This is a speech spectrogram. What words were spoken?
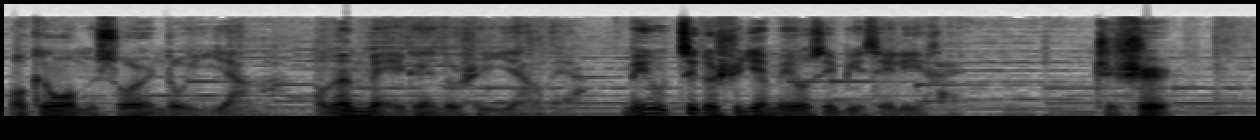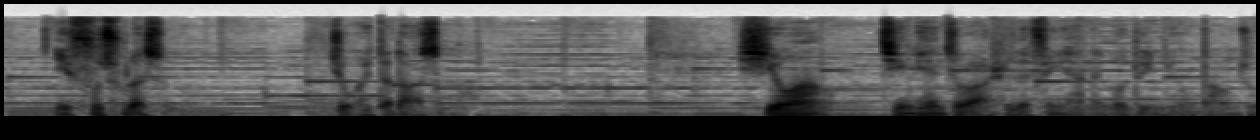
我跟我们所有人都一样啊，我们每一个人都是一样的呀，没有这个世界没有谁比谁厉害，只是你付出了什么，就会得到什么。希望今天周老师的分享能够对你有帮助，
